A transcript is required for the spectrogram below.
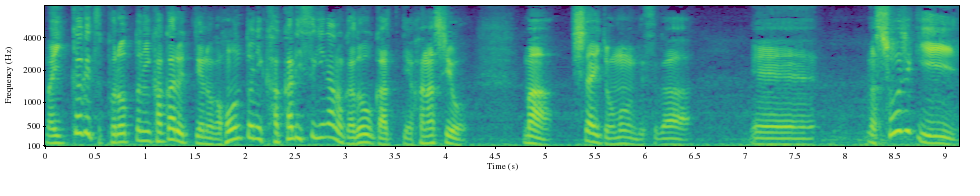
まあ、1ヶ月プロットにかかるっていうのが本当にかかりすぎなのかどうかっていう話を、まあ、したいと思うんですが、えー、まあ、正直、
